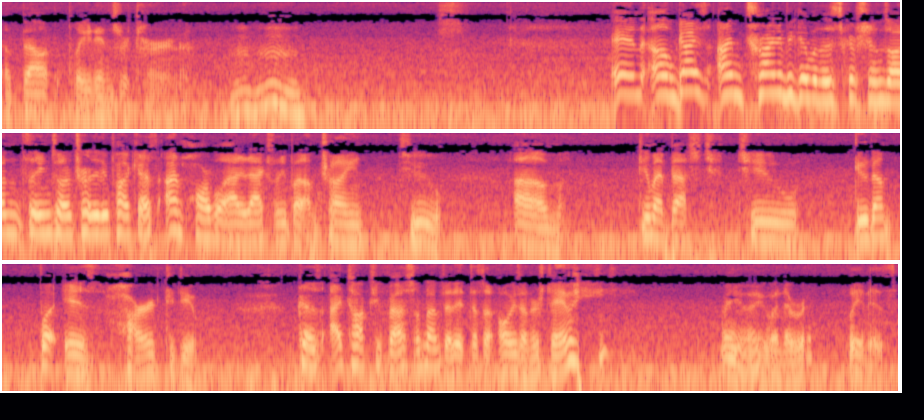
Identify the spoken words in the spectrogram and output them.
about Bladen's return. mm-hmm And um, guys, I'm trying to be good with the descriptions on things when I'm trying to do podcasts. I'm horrible at it actually, but I'm trying to um, do my best to do them. But it is hard to do because I talk too fast sometimes, and it doesn't always understand me. Anyway, whatever it is.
